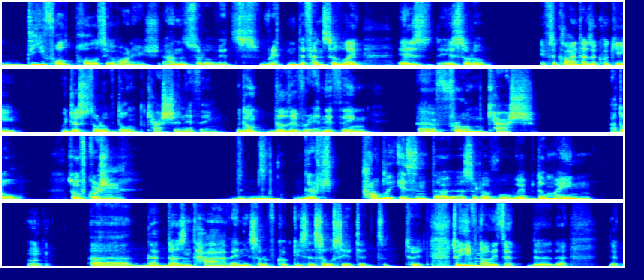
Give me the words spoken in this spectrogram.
the default policy of Varnish, and sort of it's written defensively, is is sort of if the client has a cookie, we just sort of don't cache anything. We don't deliver anything uh, from cache at all. So of course, mm. th- th- there's probably isn't a, a, sort of a web domain uh, that doesn't have any sort of cookies associated to, to it. So even though it's a, the, the,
